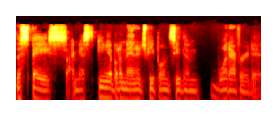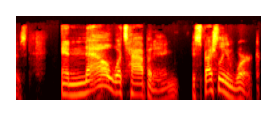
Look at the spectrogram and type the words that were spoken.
the space. I miss being able to manage people and see them, whatever it is. And now what's happening, especially in work,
